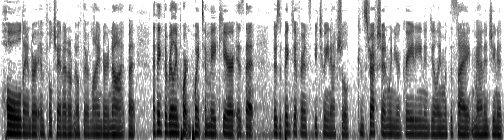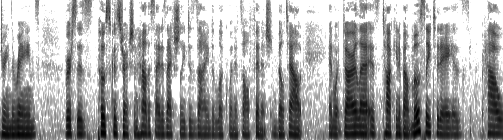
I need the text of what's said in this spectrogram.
hold and or infiltrate. I don't know if they're lined or not, but I think the really important point to make here is that there's a big difference between actual construction when you're grading and dealing with the site and managing it during the rains versus post-construction, how the site is actually designed to look when it's all finished and built out. And what Darla is talking about mostly today is how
